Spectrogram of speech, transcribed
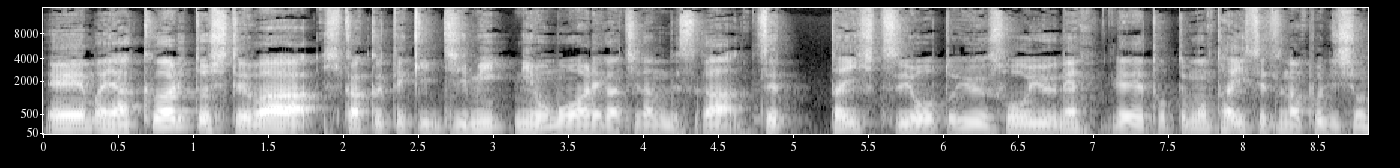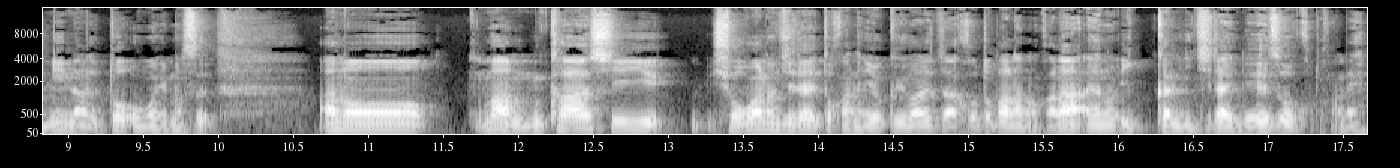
えまあ、役割としては比較的地味に思われがちなんですが、絶対必要という、そういうね、えーとっても大切なポジションになると思います。あのーまあ、昔、昭和の時代とかね、よく言われた言葉なのかな、あの、一家に一台冷蔵庫とかね、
